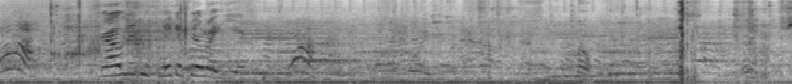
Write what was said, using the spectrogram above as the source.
Yeah. Or I'll just make it feel right here. Oops.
